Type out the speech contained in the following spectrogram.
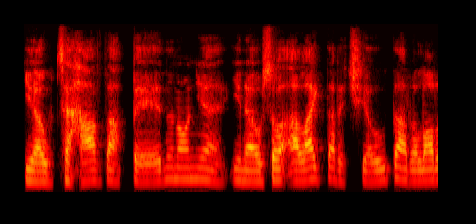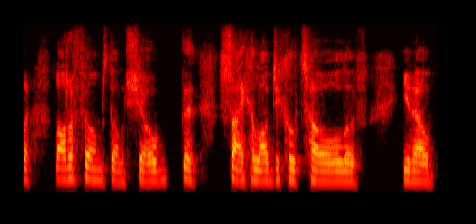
you know, to have that burden on you, you know. So I like that it showed that a lot of a lot of films don't show the psychological toll of, you know,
